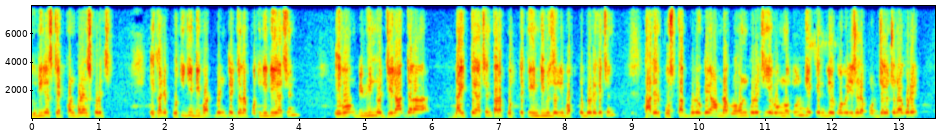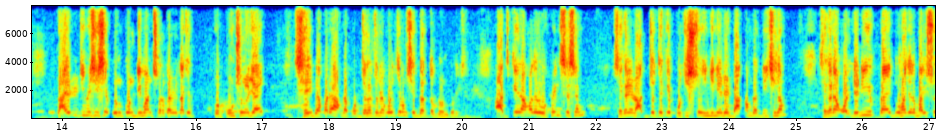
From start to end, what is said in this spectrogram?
দুদিনে স্টেট কনফারেন্স করেছি। এখানে প্রতিটি ডিপার্টমেন্টের যারা প্রতিনিধি আছেন এবং বিভিন্ন জেলার যারা দায়িত্বে আছেন, তারা প্রত্যেকে ইন্ডিভিজুয়ালি বক্তব্য রেখেছেন। তাদের প্রস্তাবগুলোকে আমরা গ্রহণ করেছি এবং নতুন যে কেন্দ্রীয় কমিটি সেটা পর্যালোচনা করে প্রায়োরিটি বেসিসে কোন কোন ডিমান্ড সরকারের কাছে পৌঁছানো যায়, সেই ব্যাপারে আমরা পর্যালোচনা করেছি এবং সিদ্ধান্ত গ্রহণ করেছি। আজকের আমাদের ওপেন সেশন সেখানে রাজ্য থেকে পঁচিশশো ইঞ্জিনিয়ারের ডাক আমরা দিয়েছিলাম। সেখানে অলরেডি প্রায় দু হাজার বাইশশো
